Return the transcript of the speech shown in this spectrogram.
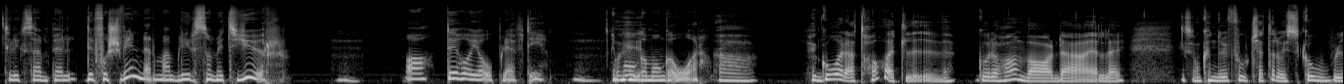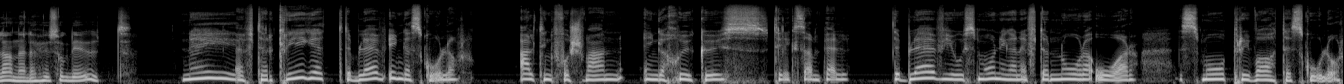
till exempel. Det försvinner. Man blir som ett djur. ja, det har jag upplevt i, Mm. i hur- många, många år. Ja. Hur går det att ha ett liv? Går det att ha en vardag? Eller liksom, kunde du fortsätta då i skolan? Eller hur såg det ut? Nej, efter kriget det blev inga skolor. Allting försvann. Inga sjukhus, till exempel. Det blev ju småningom efter några år små privata skolor.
